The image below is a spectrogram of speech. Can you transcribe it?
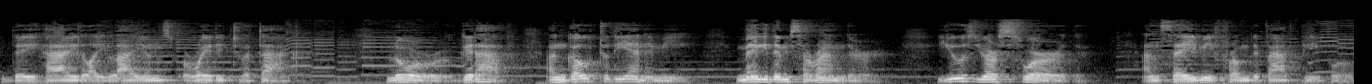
They hide like lions ready to attack. Lord, get up and go to the enemy. Make them surrender. Use your sword and save me from the bad people.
